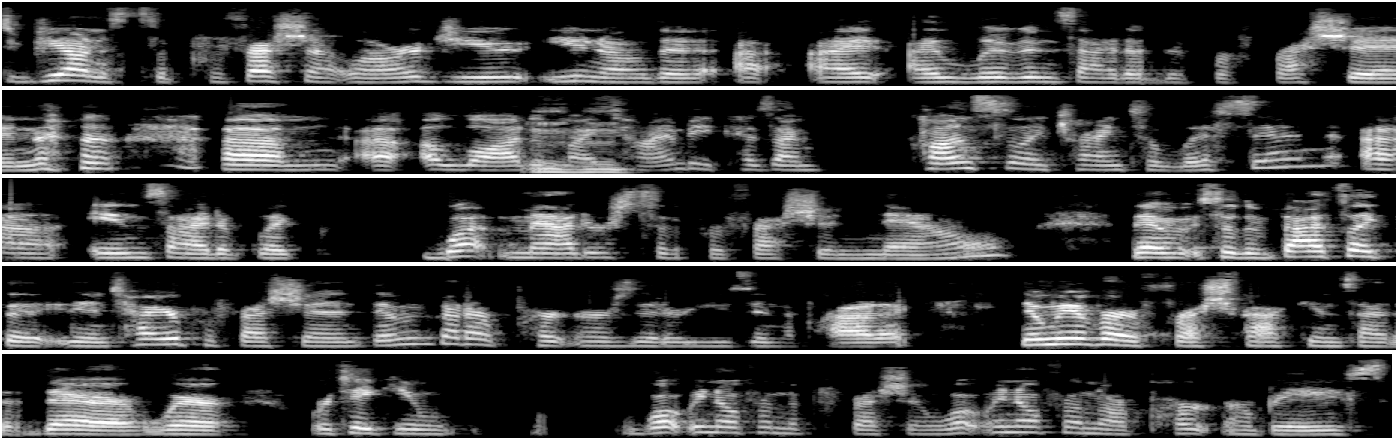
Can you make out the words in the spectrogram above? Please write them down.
to be honest, the profession at large, you you know that I I live inside of the profession um, a, a, lot of mm-hmm. my time because I'm constantly trying to listen uh, inside of like what matters to the profession now. Then, so that's like the, the, entire profession. Then we've got our partners that are using the product. Then we have our FreshPack inside of there where we're taking what we know from the profession, what we know from our partner base,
